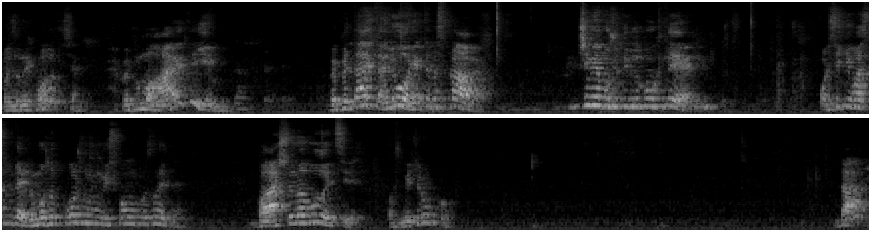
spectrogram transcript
Ви за них молитеся? Ви допомагаєте їм? Ви питаєте, алло, як тебе справи? Чим я можу тобі допомогти? Ось скільки у вас людей, ви можете кожному військовому позвонити. Бачите на вулиці, пожміть руку. Так?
